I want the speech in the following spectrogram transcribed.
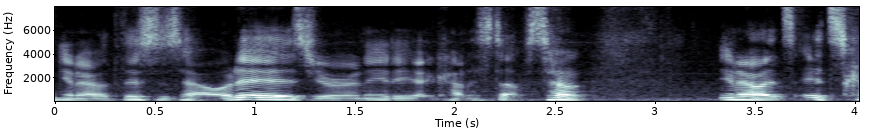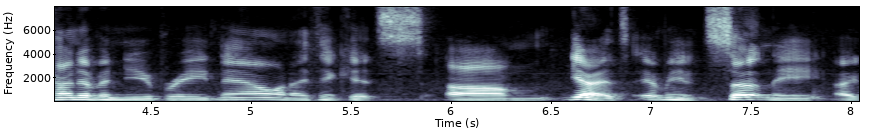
you know, this is how it is. You're an idiot, kind of stuff. So, you know, it's it's kind of a new breed now, and I think it's um, yeah, it's I mean, it's certainly a,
